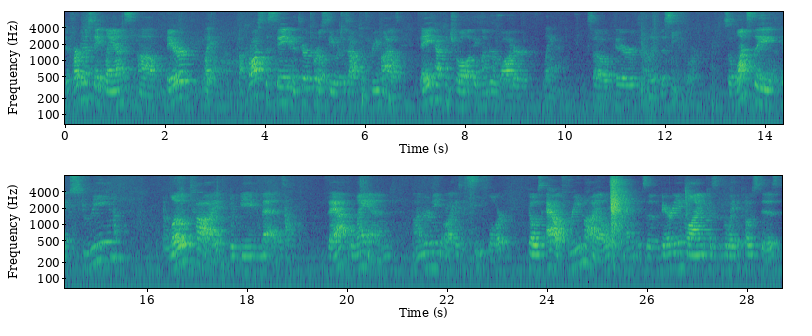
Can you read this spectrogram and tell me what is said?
Department of State Lands, um, they're like across the state in the territorial sea, which is out to three miles, they have control of the underwater land. So they're you know, the, the seafloor. So once the extreme low tide would be met, that land underneath, or I guess it's seafloor, goes out three miles, and it's a varying line because of the way the coast is,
